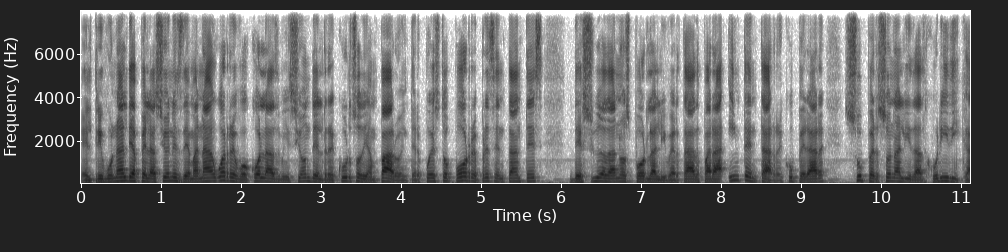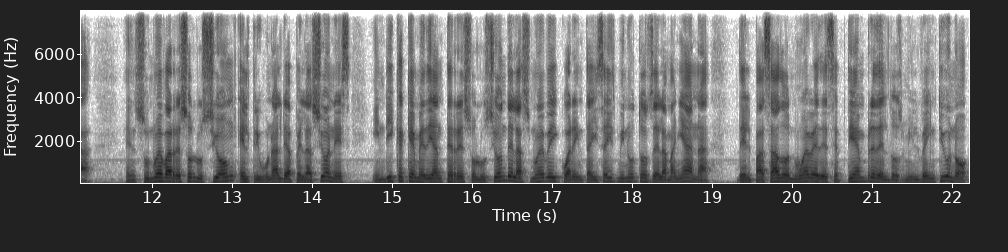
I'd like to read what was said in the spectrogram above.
El Tribunal de Apelaciones de Managua revocó la admisión del recurso de amparo interpuesto por representantes de Ciudadanos por la Libertad para intentar recuperar su personalidad jurídica. En su nueva resolución, el Tribunal de Apelaciones indica que mediante resolución de las 9 y 46 minutos de la mañana del pasado 9 de septiembre del 2021,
